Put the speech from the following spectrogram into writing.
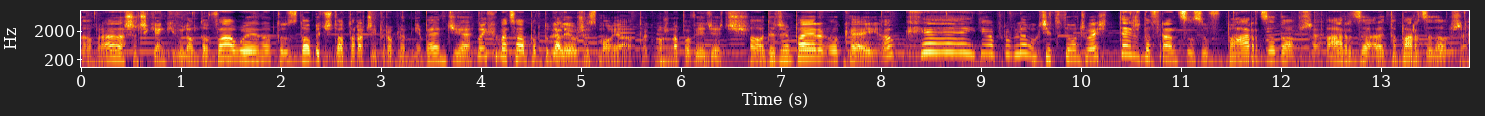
Dobra, nasze chickenki wylądowały, no to zdobyć to, to raczej problem nie będzie. No i chyba cała Portugalia już jest moja, tak można powiedzieć. O, The Empire, okej, okej, nie ma problemu. Gdzie ty dołączyłeś? Też do Francuzów. Bardzo dobrze, bardzo, ale to bardzo dobrze.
